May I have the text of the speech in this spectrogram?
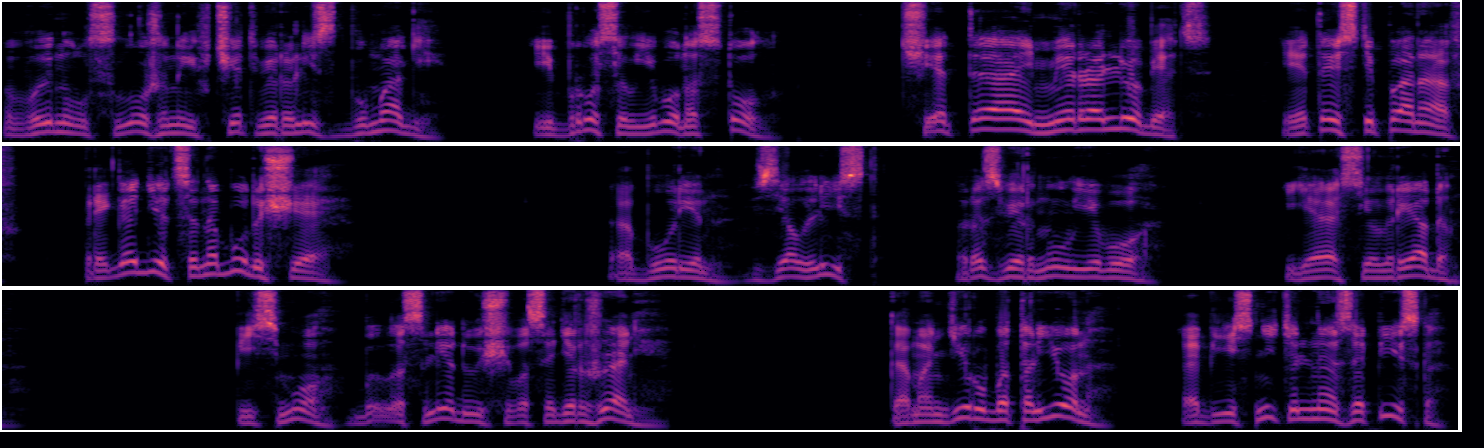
вынул сложенный в четверо лист бумаги и бросил его на стол. «Читай, миролюбец! И ты, Степанов, пригодится на будущее!» Аборин взял лист, развернул его. Я сел рядом. Письмо было следующего содержания. Командиру батальона объяснительная записка.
